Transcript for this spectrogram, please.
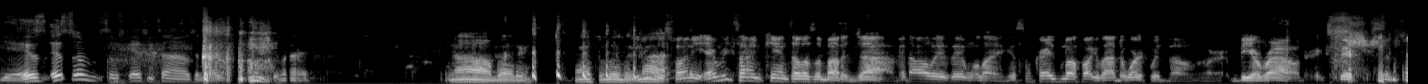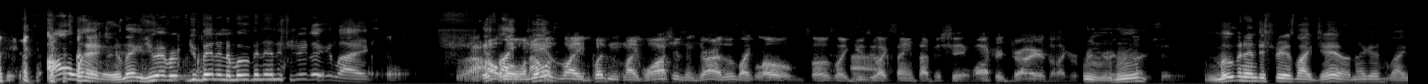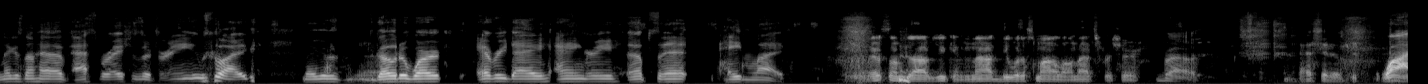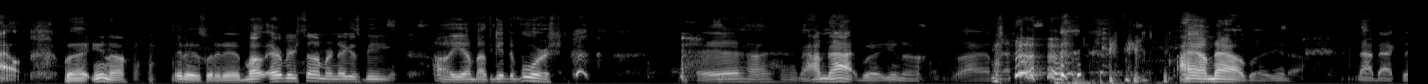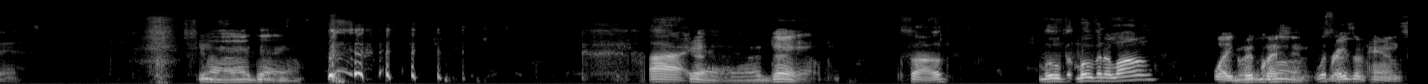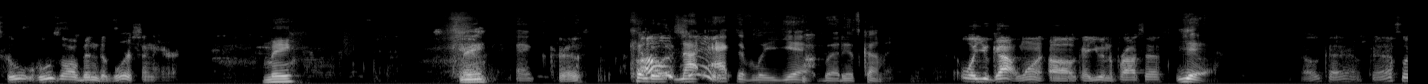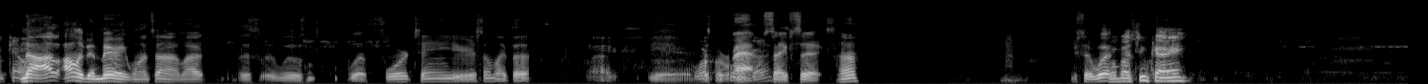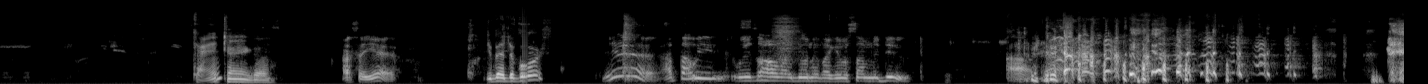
Yeah, it's it's some some sketchy times in there. No, buddy. Absolutely You know not. what's funny? Every time Ken tell us about a job, it always end with like, it's some crazy motherfuckers I had to work with though, or be around, or experience some shit. Always, nigga. You ever you been in the moving industry, nigga? Like, I- like well, when I was like putting like washers and dryers, it was like Lowe's, so it was like usually Ah. like same type of shit. Washer dryers or like refrigerators Mhm. shit. moving industry is like jail, nigga. Like niggas don't have aspirations or dreams. Like niggas go to work every day, angry, upset, hating life, There's some jobs you cannot do with a smile on. That's for sure. bro. That shit is wild. But you know, it is what it is. Every summer, niggas be, oh yeah, I'm about to get divorced. yeah, I, I'm not, but you know, I am. Now. I am now, but you know, not back then. God damn. All right. God damn. So, move moving along. Wait, quick Moving question. on. What's Raise of hands. Who who's all been divorced in here? Me. Me? Kendall, Chris. Oh, not shit. actively yet, but it's coming. Well, you got one. Oh, okay. You in the process? Yeah, Okay, okay, that's what counts. No, I, I only been married one time. I this it was what fourteen years, something like that. Nice. Yeah, Four it's a four, wrap. guys. Safe sex, huh? You said What what? about you, Kane? Kane, Kane go. I say yeah, you been divorced? Yeah. I thought we we was all like doing it like it was something to do. Oh,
